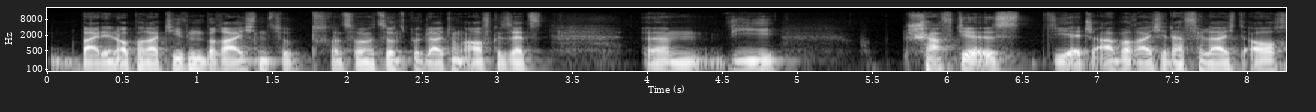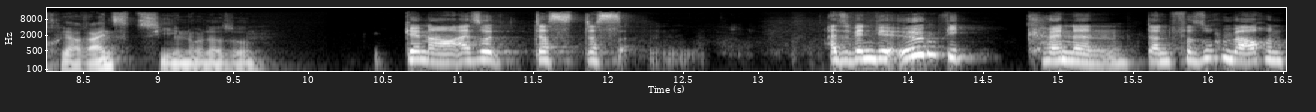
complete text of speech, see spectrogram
bei den operativen Bereichen zur Transformationsbegleitung aufgesetzt. Ähm, wie schafft ihr es, die HR-Bereiche da vielleicht auch ja reinzuziehen oder so? Genau, also das, das, also wenn wir irgendwie können, dann versuchen wir auch einen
